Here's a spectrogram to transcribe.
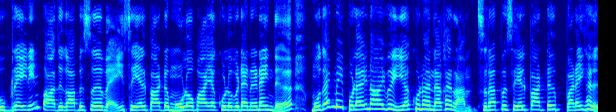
உக்ரைனின் பாதுகாப்பு சேவை செயல்பாட்டு மூலோபாய குழுவுடன் இணைந்து முதன்மை புலனாய்வு இயக்குனர் நகரம் சிறப்பு செயல்பாட்டு படைகள்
